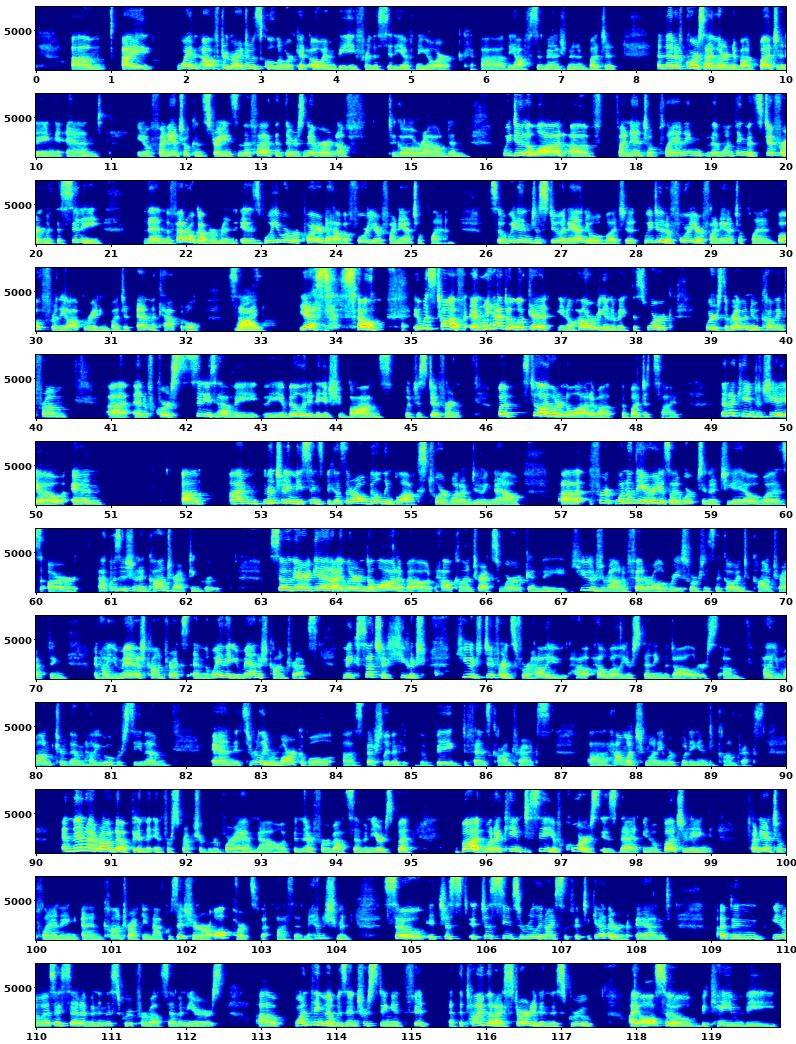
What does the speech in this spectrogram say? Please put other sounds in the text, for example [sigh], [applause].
Um, I went after graduate school to work at OMB for the city of New York, uh, the Office of Management and Budget. And then, of course, I learned about budgeting and, you know, financial constraints and the fact that there's never enough to go around. And we did a lot of financial planning. That one thing that's different with the city than the federal government is we were required to have a four year financial plan. So we didn't just do an annual budget, we did a four year financial plan, both for the operating budget and the capital side. Wow. Yes. [laughs] So it was tough. And we had to look at, you know, how are we going to make this work? Where's the revenue coming from? Uh, and of course, cities have the, the ability to issue bonds, which is different. But still, I learned a lot about the budget side. Then I came to GAO and uh, I'm mentioning these things because they're all building blocks toward what I'm doing now. Uh, for one of the areas I worked in at GAO was our acquisition and contracting group. So there again, I learned a lot about how contracts work and the huge amount of federal resources that go into contracting and how you manage contracts and the way that you manage contracts makes such a huge, huge difference for how you how, how well you're spending the dollars, um, how you monitor them, how you oversee them. And it's really remarkable, uh, especially the, the big defense contracts, uh, how much money we're putting into contracts. And then I round up in the infrastructure group where I am now. I've been there for about seven years. But but what I came to see, of course, is that you know budgeting, financial planning, and contracting and acquisition are all parts of asset management. So it just it just seems to really nicely fit together. And I've been, you know, as I said, I've been in this group for about seven years. Uh, one thing that was interesting, it fit at the time that I started in this group. I also became the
